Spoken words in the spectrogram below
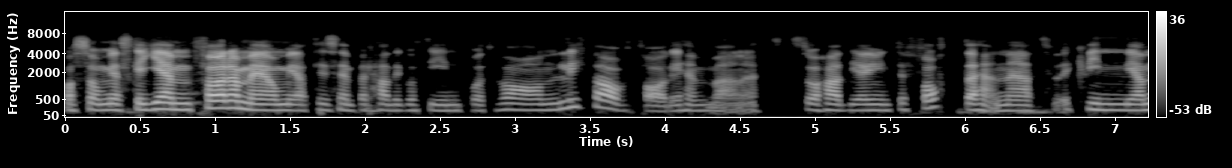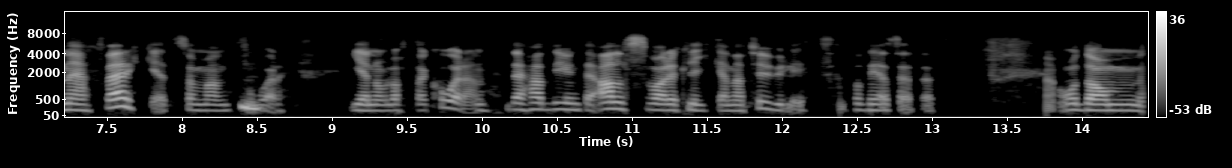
Och som jag ska jämföra med om jag till exempel hade gått in på ett vanligt avtal i hemvärnet så hade jag ju inte fått det här nät, kvinnliga nätverket som man mm. får genom lottakåren. Det hade ju inte alls varit lika naturligt på det sättet. Och de,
